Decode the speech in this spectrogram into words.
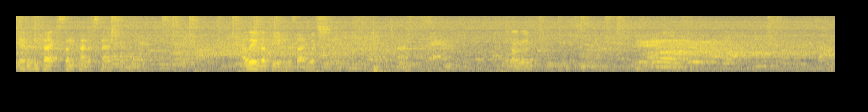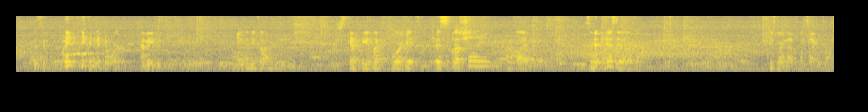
It is in fact some kind of smash gun. I'll leave it up to you to decide which, which kind. Good. This is gonna be He, he can make it work. I mean, And he's on. just gotta get like four hits and. Especially like. So here's the other thing. He's wearing headphones. I can tell.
